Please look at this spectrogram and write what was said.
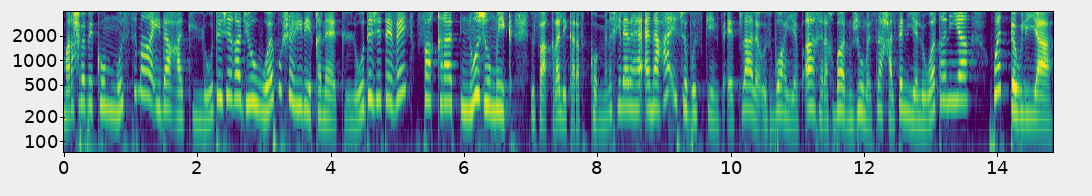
مرحبا بكم مستمع إذاعة لو دي جي راديو ومشاهدي قناة لو دي جي تي في فقرة نجوم ويك الفقرة اللي كرفقتكم من خلالها أنا عائشة بوسكين في إطلالة أسبوعية في آخر أخبار نجوم الساحة الفنية الوطنية والدولية.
